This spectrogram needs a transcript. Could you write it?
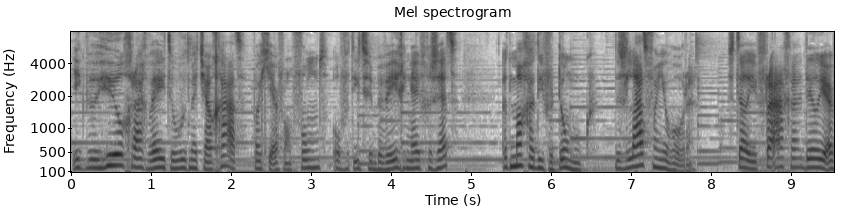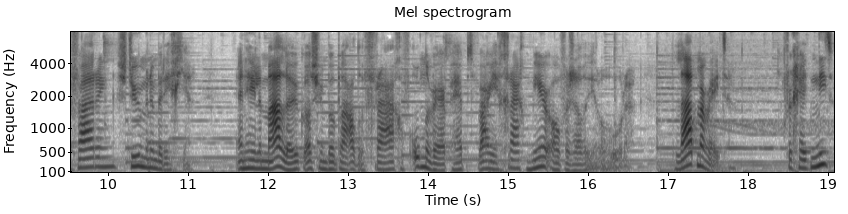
Ik wil heel graag weten hoe het met jou gaat, wat je ervan vond, of het iets in beweging heeft gezet. Het mag uit die verdomhoek, dus laat van je horen. Stel je vragen, deel je ervaring, stuur me een berichtje. En helemaal leuk als je een bepaalde vraag of onderwerp hebt waar je graag meer over zou willen horen. Laat maar weten. Vergeet niet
